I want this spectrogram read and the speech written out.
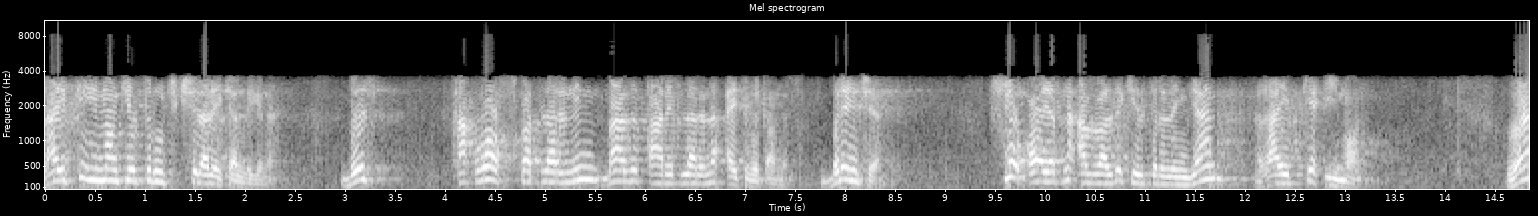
g'aybga iymon keltiruvchi kishilar ekanligini. Biz taqvo sifatlarining ba'zi ta'riflarini aytib o'tamiz. Birinchi shu oyatni avvalda keltirilgan g'aybga iymon va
